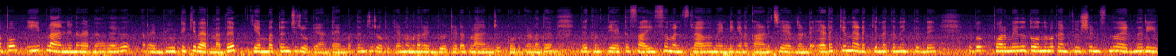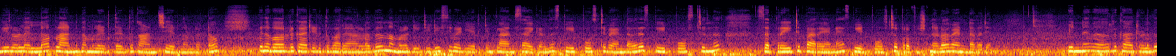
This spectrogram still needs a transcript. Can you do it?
അപ്പം ഈ പ്ലാന്റിന് വരുന്നത് അതായത് റെഡ് ബ്യൂട്ടിക്ക് വരുന്നത് എൺപത്തഞ്ച് രൂപയാണ് കേട്ടോ എൺപത്തഞ്ച് രൂപയ്ക്കാണ് നമ്മുടെ റെഡ് ബ്യൂട്ടിയുടെ പ്ലാന്റ് കൊടുക്കുന്നത്. ഇത് കൃത്യമായിട്ട് സൈസ് മനസ്സിലാകാൻ വേണ്ടി ഇങ്ങനെ കാണിച്ചു തരുന്നുണ്ട്. ഇടയ്ക്കുന്ന ഇടയ്ക്കുന്നൊക്കെ നിൽക്കുന്നത് ഇപ്പോൾ പുറമേ നിന്ന് തോന്നുമ്പോൾ കൺഫ്യൂഷൻസ് എന്ന് വരുന്ന രീതിയിലുള്ള എല്ലാ പ്ലാന്റും നമ്മൾ എടുത്തെടുത്ത് കാണിച്ചു തരുന്നുണ്ട് കേട്ടോ പിന്നെ വേറൊരു കാര്യം എടുത്ത് പറയാനുള്ളത് നമ്മൾ ഡി ടി ഡി സി വഴിയായിരിക്കും പ്ലാൻസ് അയക്കുന്നത്. സ്പീഡ് പോസ്റ്റ് വേണ്ടവർ സ്പീഡ് പോസ്റ്റിൽ നിന്ന് സെപ്പറേറ്റ് പറയണേ സ്പീഡ് പോസ്റ്റോ പ്രൊഫഷണലോ വേണ്ടവർ പിന്നെ വേറൊരു കാര്യമുള്ളത്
